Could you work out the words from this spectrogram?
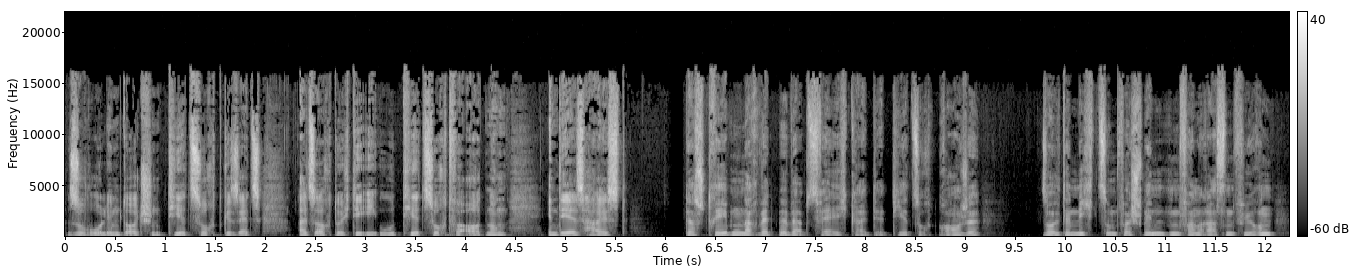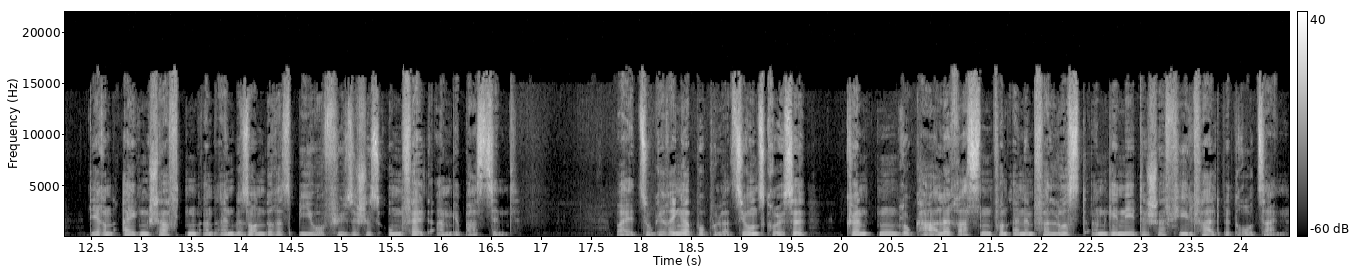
Sowohl im deutschen Tierzuchtgesetz als auch durch die EU-Tierzuchtverordnung, in der es heißt, das Streben nach Wettbewerbsfähigkeit der Tierzuchtbranche sollte nicht zum Verschwinden von Rassen führen, deren Eigenschaften an ein besonderes biophysisches Umfeld angepasst sind. Bei zu geringer Populationsgröße könnten lokale Rassen von einem Verlust an genetischer Vielfalt bedroht sein.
